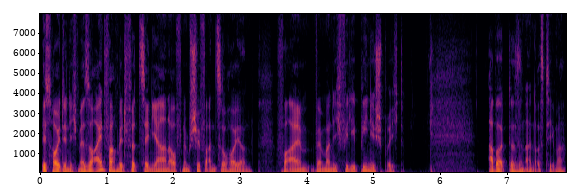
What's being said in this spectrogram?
Ist heute nicht mehr so einfach, mit 14 Jahren auf einem Schiff anzuheuern. Vor allem, wenn man nicht Philippinisch spricht. Aber das ist ein anderes Thema.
